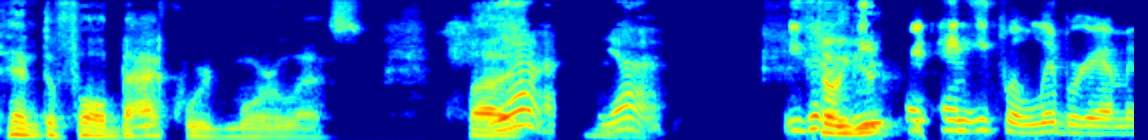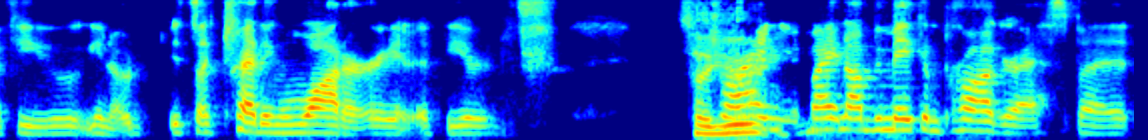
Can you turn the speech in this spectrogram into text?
tend to fall backward more or less. But, yeah, yeah. You can so at least maintain equilibrium if you, you know, it's like treading water. If you're so trying, you might not be making progress, but.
